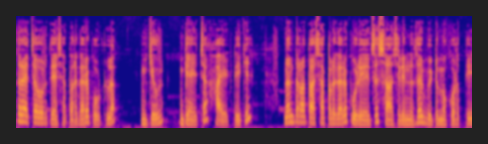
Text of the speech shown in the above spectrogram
तर याच्यावरती अशा प्रकारे फोटोला घेऊन घ्यायचं आहे ठीक आहे? नंतर आता अशा प्रकारे पुढे यायचं सहा सेकंदाच्या बीटमार्कवरती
